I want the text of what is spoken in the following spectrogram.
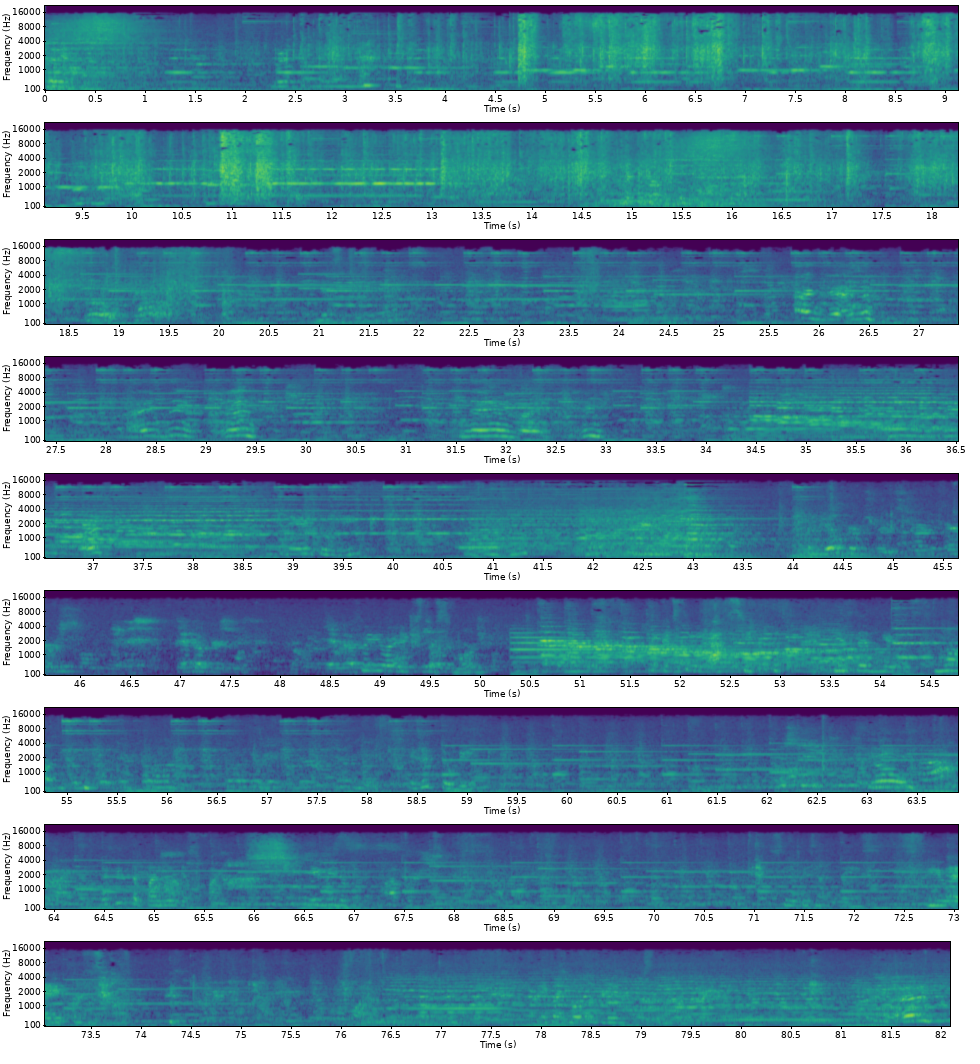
Burka. Burka ba yun na? Again. I think this... Is it too big? No, I think the pan is fine. Maybe the upper is just someone. Sleep is not waste. You wear it on top. Because both of them are small.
